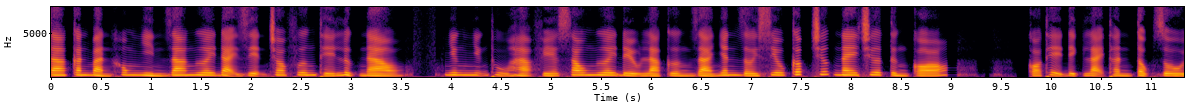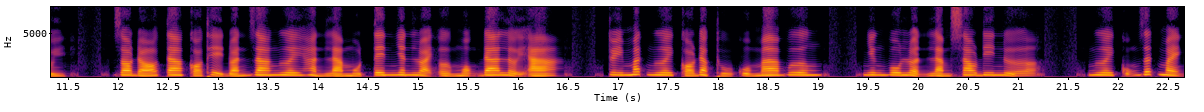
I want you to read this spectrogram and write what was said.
Ta căn bản không nhìn ra ngươi đại diện cho phương thế lực nào. Nhưng những thủ hạ phía sau ngươi đều là cường giả nhân giới siêu cấp trước nay chưa từng có. Có thể địch lại thần tộc rồi. Do đó ta có thể đoán ra ngươi hẳn là một tên nhân loại ở mộng đa lợi Á. Tuy mắt ngươi có đặc thù của ma vương, nhưng vô luận làm sao đi nữa, ngươi cũng rất mạnh.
